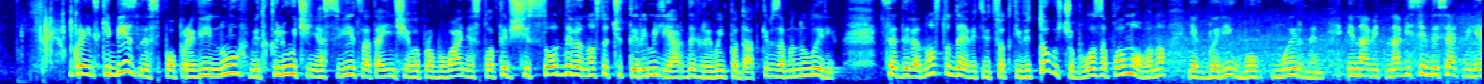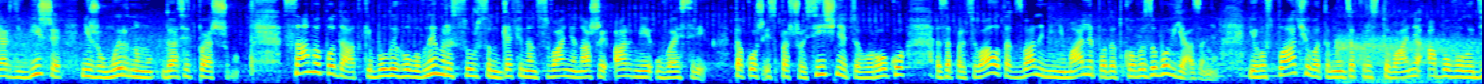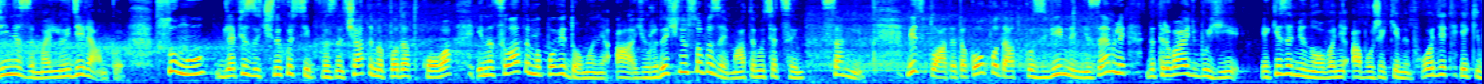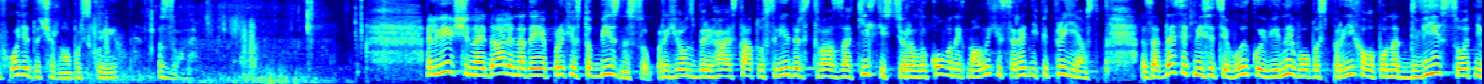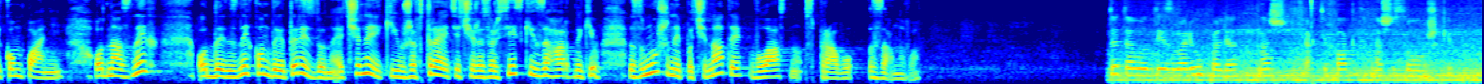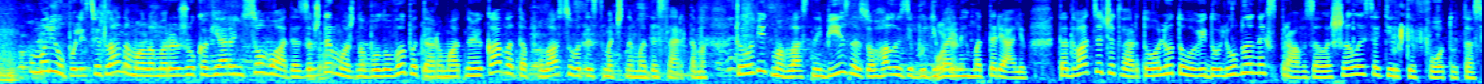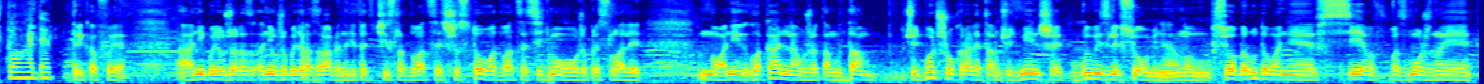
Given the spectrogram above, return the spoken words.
Український бізнес, попри війну, відключення світла та інші випробування, сплатив 694 мільярди гривень податків за минулий рік. Це 99% від того, що було заплановано, якби рік був мирним, і навіть на 80 мільярдів більше ніж у мирному 21-му. Саме податки були головним ресурсом для фінансування нашої армії увесь рік. Також із 1 січня цього року запрацювало так зване мінімальне податкове зобов'язання. Його сплачуватимуть за користування або володіння земельною ділянкою. Суму для фізичних осіб визначатиме податкова і надсилатиме повідомлення. А юридичні особи займатимуться цим самі. Від сплати такого податку звільнені землі, де тривають бої, які заміновані або ж які не входять, які входять до Чорнобильської зони. Львівщина й далі надає прихисток бізнесу. Регіон зберігає статус лідерства за кількістю релокованих малих і середніх підприємств. За 10 місяців великої війни в область приїхало понад дві сотні компаній. Одна з них один з них кондитер із Донеччини, який вже втретє через російських загарбників змушений починати власну справу заново. Вот это вот из Мариуполя наш артефакт, наши совушки. У Маріуполі Світлана мала мережу кав'ярень «Сова», де завжди можна було випити ароматної кави та поласувати смачними десертами. Чоловік мав власний бізнес у галузі будівельних матеріалів. Та 24 лютого від улюблених справ залишилися тільки фото та спогади. три кафе. Они были уже, раз- они уже были разграблены где-то в числах 26-го, 27-го уже присылали. Ну, они локально уже там, там чуть больше украли, там чуть меньше. Вывезли все у меня. Ну, все оборудование, все возможные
